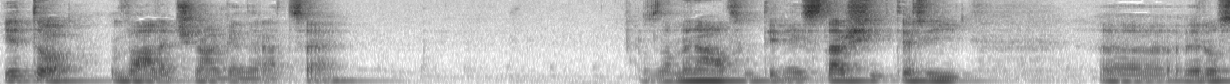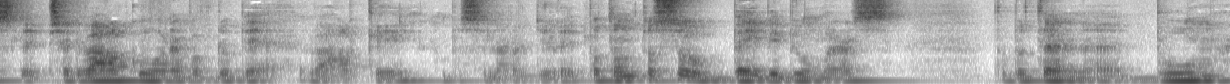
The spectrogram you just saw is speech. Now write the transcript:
Je to válečná generace, to znamená, jsou ty nejstarší, kteří vyrostli před válkou nebo v době války, nebo se narodili. Potom to jsou baby boomers, to byl ten eh, boom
